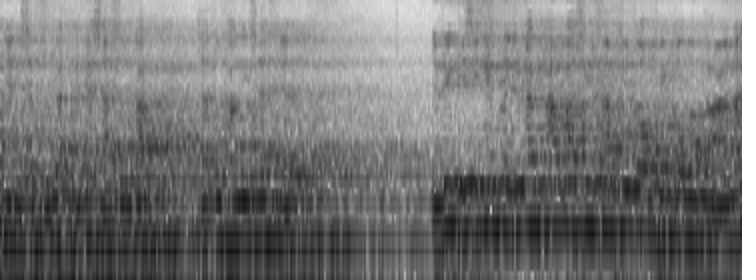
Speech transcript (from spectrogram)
hanya disebutkan hanya satu kali satu kali saja. Jadi di menjelaskan apa sih arti taufik Allah Ta'ala?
